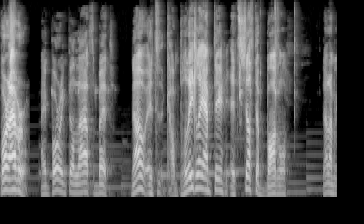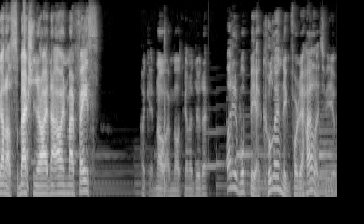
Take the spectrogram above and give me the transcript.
Forever. I'm pouring the last bit. Now it's completely empty. It's just a bottle that I'm gonna smash right now in my face. Okay, no, I'm not gonna do that. But it would be a cool ending for the highlights video,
